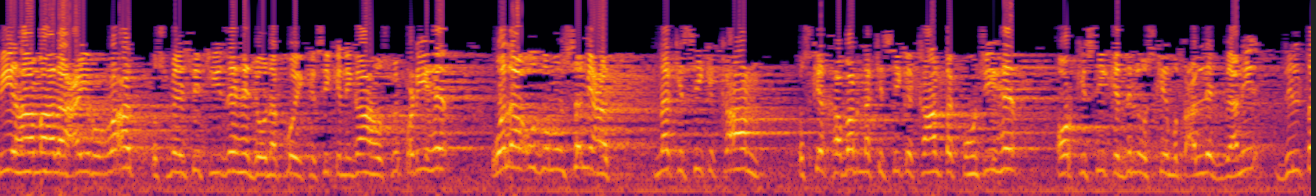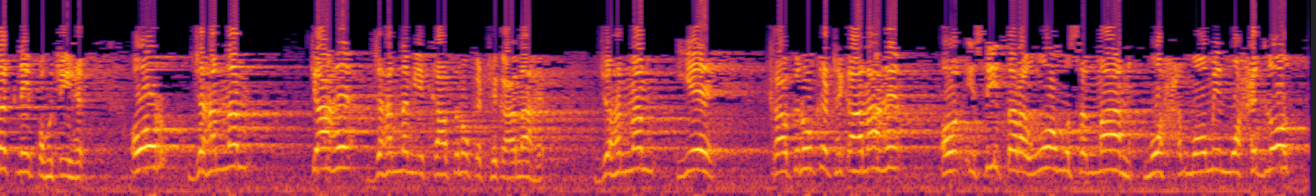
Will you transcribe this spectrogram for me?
فی مالا عین الرات اس میں ایسی چیزیں ہیں جو نہ کوئی کسی کی نگاہ اس میں پڑی ہے۔ ولا اذن سمعت، نہ کسی کے کان اس کے خبر، نہ کسی کے کان تک پہنچی ہے اور کسی کے دل اس کے متعلق یعنی دل تک نہیں پہنچی ہے۔ اور جہنم کیا ہے؟ جہنم یہ کاتروں کا ٹھکانہ ہے۔ جہنم یہ کاتروں کا ٹھکانہ ہے۔ اور اسی طرح وہ مسلمان مومن موحد لوگ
